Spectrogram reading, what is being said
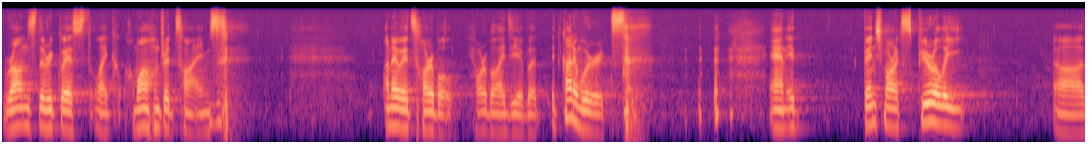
runs the request like 100 times. I know it's horrible, horrible idea, but it kind of works. and it benchmarks purely uh,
